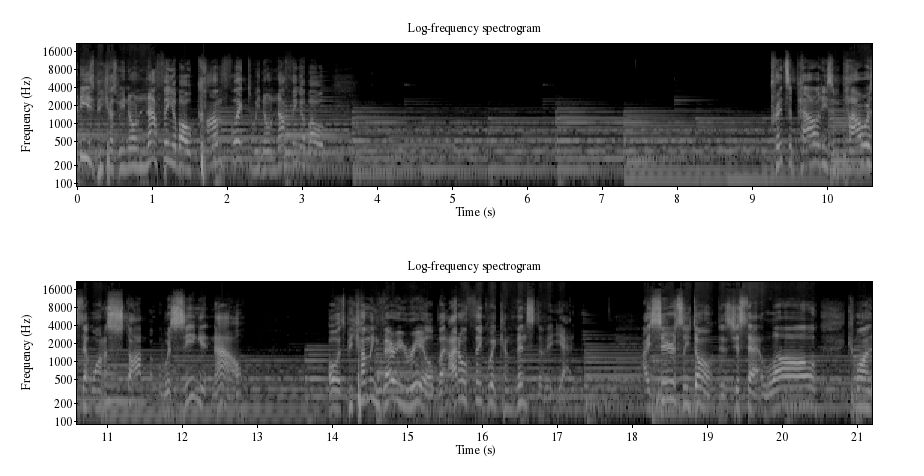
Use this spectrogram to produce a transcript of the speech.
at ease because we know nothing about conflict. We know nothing about principalities and powers that want to stop. We're seeing it now. Oh it's becoming very real but i don't think we're convinced of it yet I seriously don't. There's just that lull. Come on,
